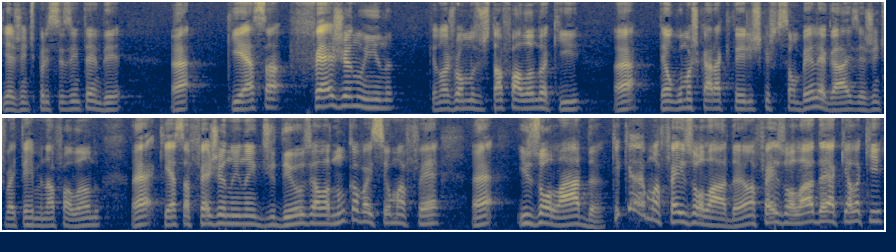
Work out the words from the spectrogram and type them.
E a gente precisa entender é, que essa fé genuína, que nós vamos estar falando aqui, é, tem algumas características que são bem legais e a gente vai terminar falando é, que essa fé genuína de Deus ela nunca vai ser uma fé é, isolada. O que é uma fé isolada? É uma fé isolada é aquela que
